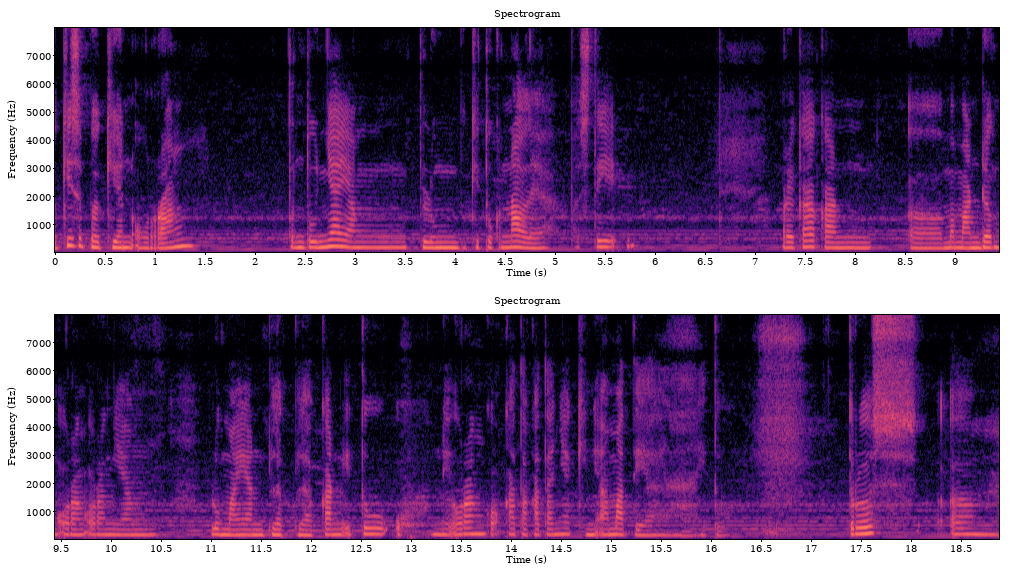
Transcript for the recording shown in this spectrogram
bagi sebagian orang tentunya yang belum begitu kenal ya pasti mereka akan uh, memandang orang-orang yang lumayan belak-belakan itu uh ini orang kok kata-katanya gini amat ya. Nah itu. Terus um,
